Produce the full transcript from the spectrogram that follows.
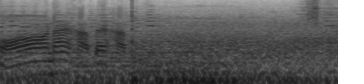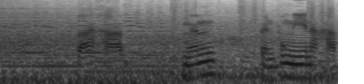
อ๋อ ได้ครับ ได้ครับ ได้ครับ งั้นเป็นพรุ่งนี้นะครับ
